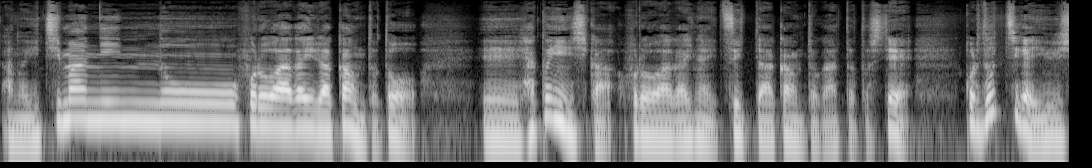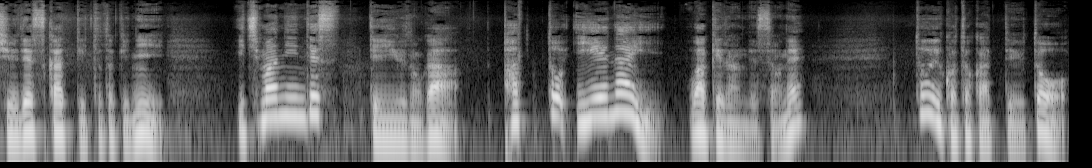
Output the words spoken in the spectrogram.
あの、1万人のフォロワーがいるアカウントと、えー100人しかフォロワーがいないツイッターアカウントがあったとして、これどっちが優秀ですかって言った時に、1万人ですっていうのが、パッと言えないわけなんですよね。どういうことかっていうと、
